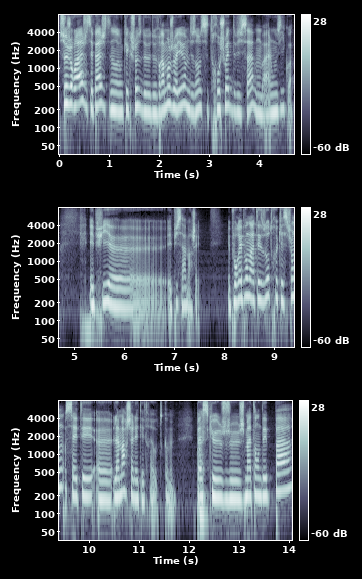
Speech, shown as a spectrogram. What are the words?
ce jour-là, je sais pas, j'étais dans quelque chose de, de vraiment joyeux en me disant c'est trop chouette de vivre ça, bon bah allons-y quoi. Et puis, euh, et puis ça a marché. Et pour répondre à tes autres questions, ça a été euh, la marche, elle a été très haute quand même, parce que je je m'attendais pas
